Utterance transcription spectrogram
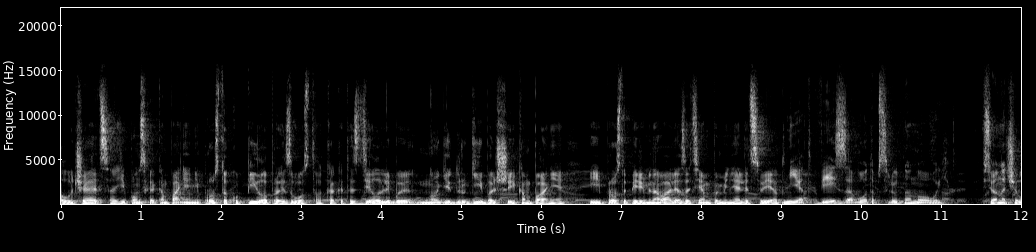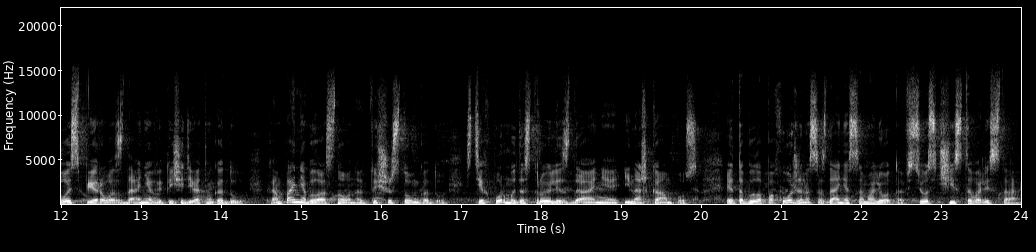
Получается, японская компания не просто купила производство, как это сделали бы многие другие большие компании, и просто переименовали, а затем поменяли цвет. Нет, весь завод абсолютно новый. Все началось с первого здания в 2009 году. Компания была основана в 2006 году. С тех пор мы достроили здание и наш кампус. Это было похоже на создание самолета, все с чистого листа.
